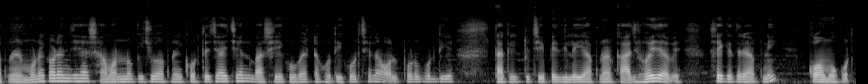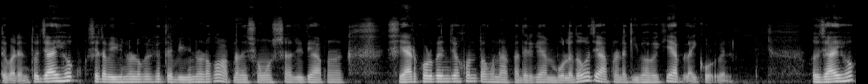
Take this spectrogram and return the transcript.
আপনার মনে করেন যে হ্যাঁ সামান্য কিছু আপনি করতে চাইছেন বা সে খুব একটা ক্ষতি করছে না, অল্পর ওপর দিয়ে তাকে একটু চেপে দিলেই আপনার কাজ হয়ে যাবে, সেক্ষেত্রে আপনি কমও করতে পারেন। তো যাই হোক, সেটা বিভিন্ন লোকের ক্ষেত্রে বিভিন্ন রকম। আপনাদের সমস্যা যদি আপনারা শেয়ার করবেন যখন, তখন আপনাদেরকে আমি বলে দেবো যে, আপনারা কীভাবে কী অ্যাপ্লাই করবেন। তো যাই হোক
